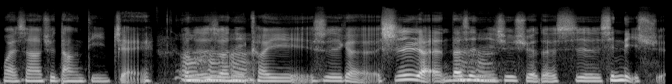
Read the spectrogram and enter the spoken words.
晚上要去当 DJ，或者是说你可以是一个诗人，但是你去学的是心理学。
